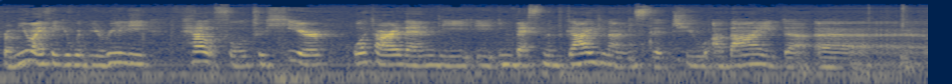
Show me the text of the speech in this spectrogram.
from you. I think it would be really helpful to hear what are then the investment guidelines that you abide uh,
